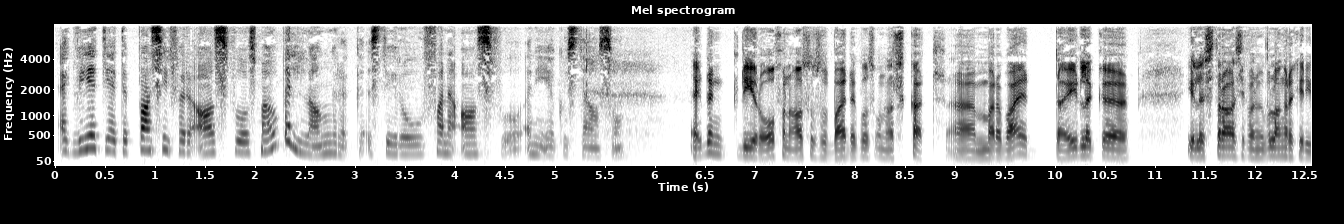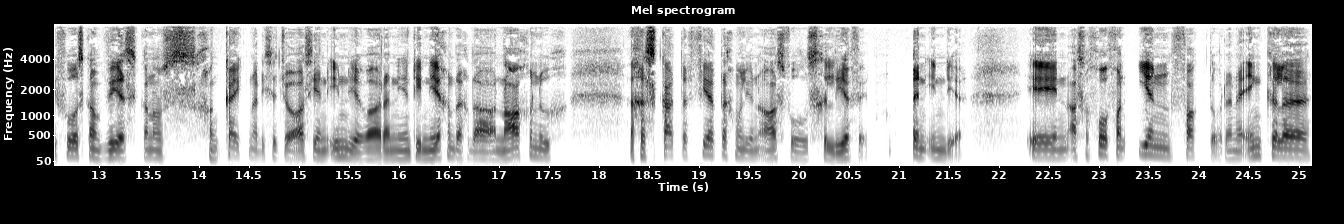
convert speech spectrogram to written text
Ek weet jy het 'n passie vir aasvoëls, maar hoe belangrik is die rol van 'n aasvoël in die ekostelsel? Ek dink die rol van aasvoëls word baie dikwels onderskat. Ehm uh, maar 'n baie duidelike illustrasie van hoe belangrik hierdie voëls kan wees, kan ons gaan kyk na die situasie in Indië waar in 1990 daar nagenoeg 'n geskatte 40 miljoen aasvoëls geleef het in Indië. En as gevolg van een faktor en 'n enkele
